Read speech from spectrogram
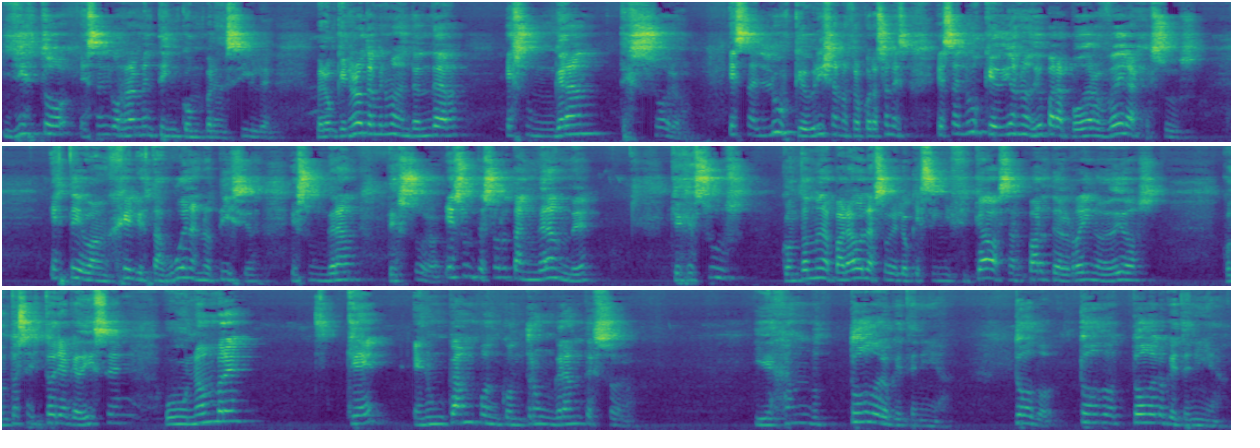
Y esto es algo realmente incomprensible, pero aunque no lo terminemos de entender, es un gran tesoro esa luz que brilla en nuestros corazones, esa luz que Dios nos dio para poder ver a Jesús. Este Evangelio, estas buenas noticias, es un gran tesoro. Es un tesoro tan grande que Jesús, contando una parábola sobre lo que significaba ser parte del reino de Dios, contó esa historia que dice, hubo un hombre que en un campo encontró un gran tesoro y dejando todo lo que tenía, todo, todo, todo lo que tenía,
